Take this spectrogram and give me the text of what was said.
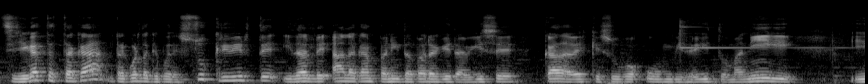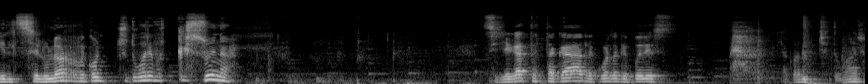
Si llegaste hasta acá, recuerda que puedes suscribirte y darle a la campanita para que te avise cada vez que subo un videito, manigui. Y el celular, reconcho tu madre, ¿por qué suena? Si llegaste hasta acá, recuerda que puedes... La concha tu madre.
